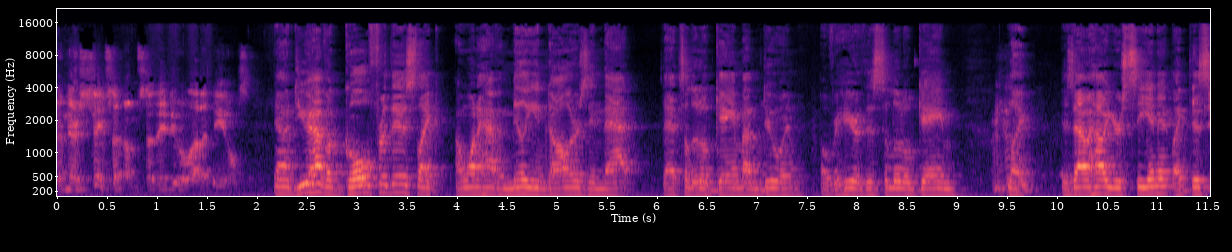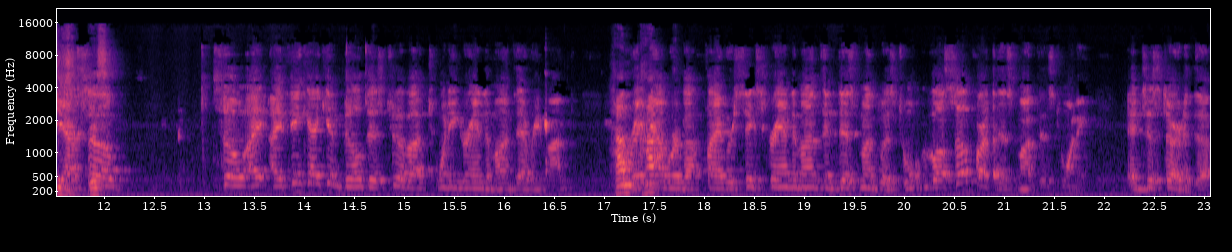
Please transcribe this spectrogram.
And there's six of them, so they do a lot of deals. Now, do you have a goal for this? Like, I want to have a million dollars in that. That's a little game I'm doing over here. This is a little game. Mm-hmm. Like, is that how you're seeing it? Like, this is Yeah, this. so so I, I think I can build this to about twenty grand a month every month. How, Right how, now we're about five or six grand a month, and this month was tw- well. So far this month is twenty. It just started though.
